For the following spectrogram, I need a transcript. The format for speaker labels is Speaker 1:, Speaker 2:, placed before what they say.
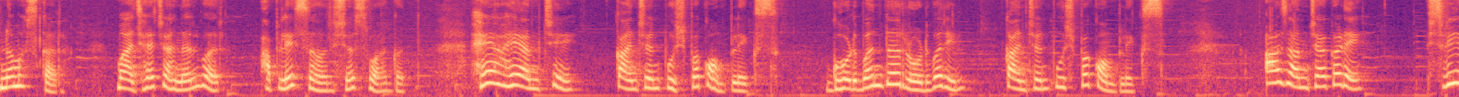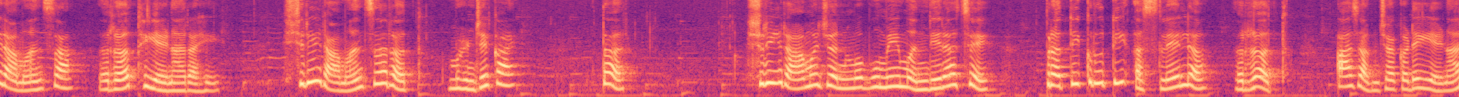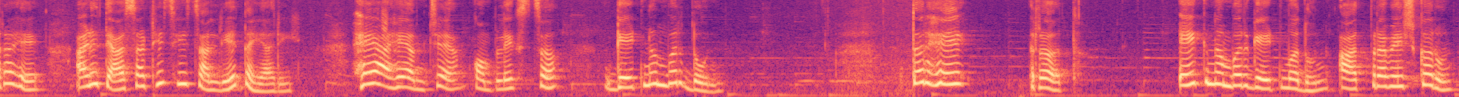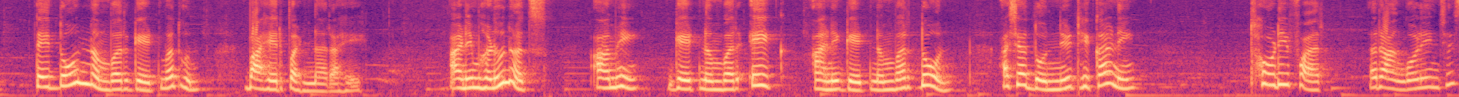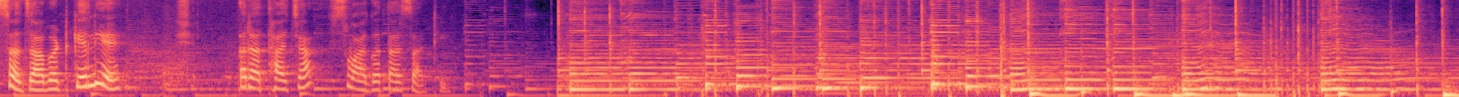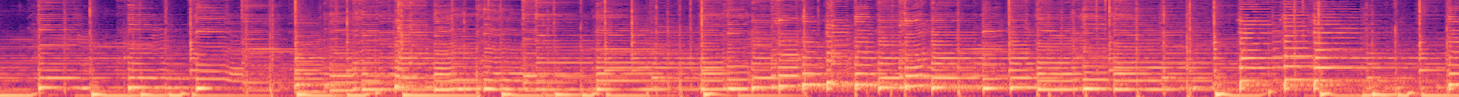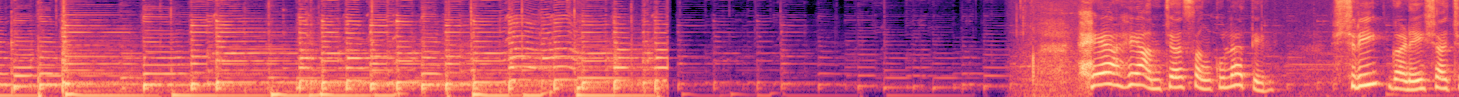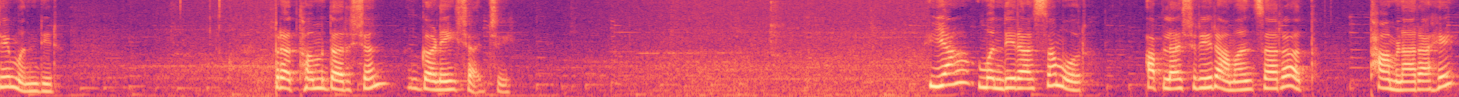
Speaker 1: नमस्कार. माझ्या चॅनलवर आपले सहर्ष स्वागत. हे आहे आमचे कांचन पुष्प कॉम्प्लेक्स. घोडबंदर रोडवरील कांचन पुष्प कॉम्प्लेक्स. आज आमच्याकडे श्रीरामांचा रथ येणार आहे. श्रीरामांचा रथ म्हणजे काय? तर श्रीराम जन्मभूमी मंदिराचे प्रतिकृती असलेलं रथ आज आमच्याकडे येणार आहे. आणि त्यासाठीच ही चालली आहे तयारी. हे आहे आमच्या कॉम्प्लेक्सचं गेट नंबर दोन. तर हे रथ एक नंबर गेटमधून आत प्रवेश करून ते दोन नंबर गेटमधून बाहेर पडणार आहे. आणि म्हणूनच आम्ही गेट नंबर एक आणि गेट नंबर दोन अशा दोन्ही ठिकाणी थोडीफार रांगोळींची सजावट केली आहे रथाच्या स्वागतासाठी. आमच्या संकुलातील श्री गणेशाचे मंदिर. प्रथम दर्शन गणेशाचे. या मंदिरासमोर आपला श्रीरामांचा रथ थांबणार आहे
